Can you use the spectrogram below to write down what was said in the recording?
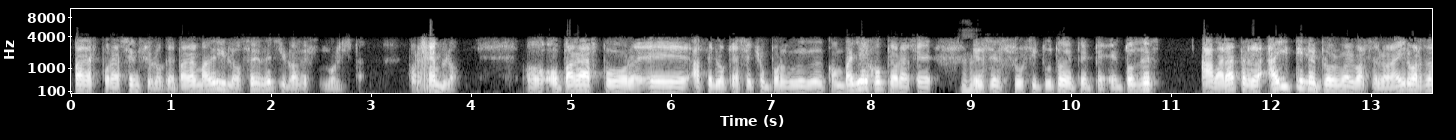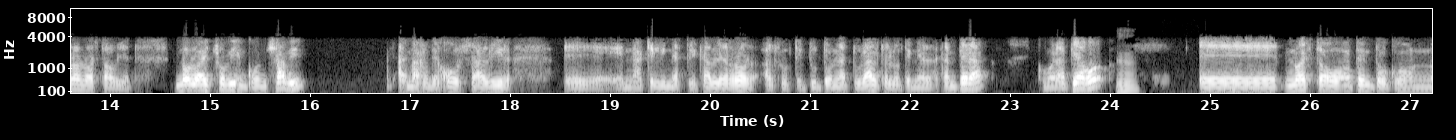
pagas por Asensio lo que paga el Madrid, lo cedes y lo haces futbolista. Por ejemplo. O, o pagas por eh, hacer lo que has hecho por, con Vallejo, que ahora se, es el sustituto de Pepe. Entonces, abarata, ahí tiene el problema el Barcelona. Ahí el Barcelona no ha estado bien. No lo ha hecho bien con Xavi. Además, dejó salir eh, en aquel inexplicable error al sustituto natural que lo tenía en la cantera, como era Tiago. Eh, no ha estado atento con,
